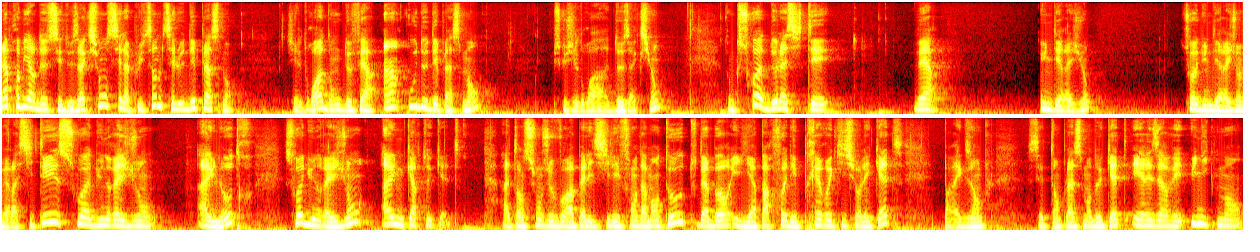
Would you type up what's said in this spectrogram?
La première de ces deux actions, c'est la plus simple, c'est le déplacement. J'ai le droit donc de faire un ou deux déplacements, puisque j'ai le droit à deux actions. Donc soit de la cité vers une des régions, soit d'une des régions vers la cité, soit d'une région à une autre, soit d'une région à une carte quête. Attention, je vous rappelle ici les fondamentaux. Tout d'abord, il y a parfois des prérequis sur les quêtes. Par exemple, cet emplacement de quête est réservé uniquement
